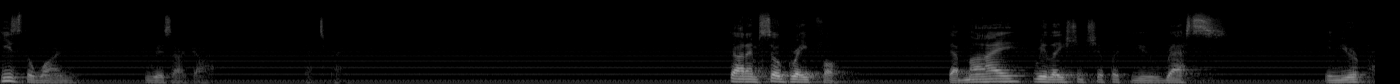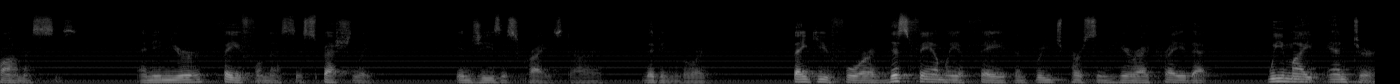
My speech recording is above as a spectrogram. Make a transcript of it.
He's the one who is our God. Let's pray. God, I'm so grateful that my relationship with you rests in your promises and in your faithfulness, especially in Jesus Christ, our living Lord. Thank you for this family of faith and for each person here. I pray that we might enter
